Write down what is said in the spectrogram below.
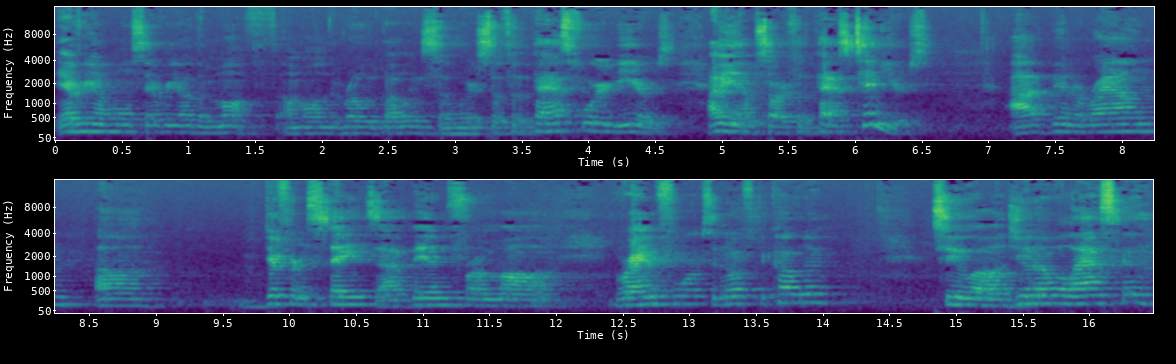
every almost every other month I'm on the road going somewhere. So for the past four years, I mean, I'm sorry, for the past 10 years, I've been around uh, different states. I've been from uh, Grand Forks in North Dakota to uh, Juneau, Alaska,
